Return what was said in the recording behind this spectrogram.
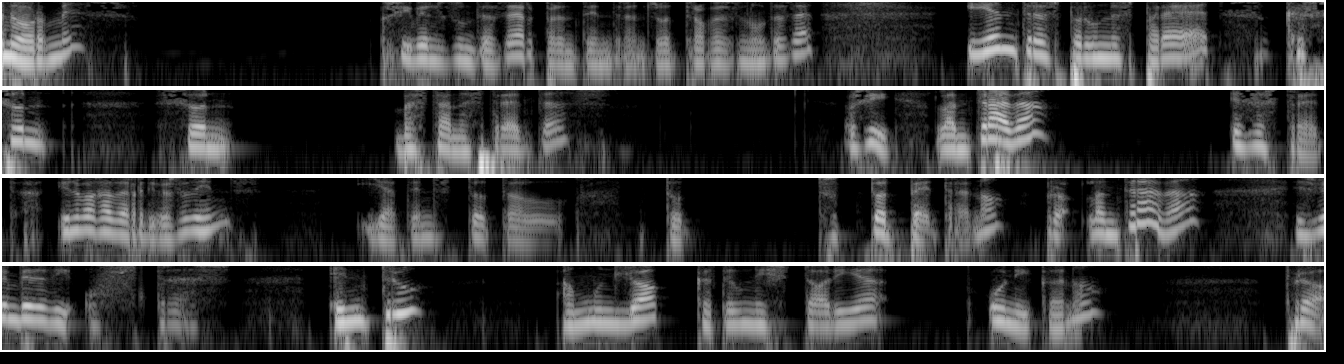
enormes, o sigui, vens d'un desert, per entendre'ns, o et trobes en el desert, i entres per unes parets que són, són bastant estretes. O sigui, l'entrada és estreta, i una vegada arribes a dins, ja tens tot el... tot, tot, tot petra, no? Però l'entrada és ben bé de dir, ostres, entro en un lloc que té una història única, no? Però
